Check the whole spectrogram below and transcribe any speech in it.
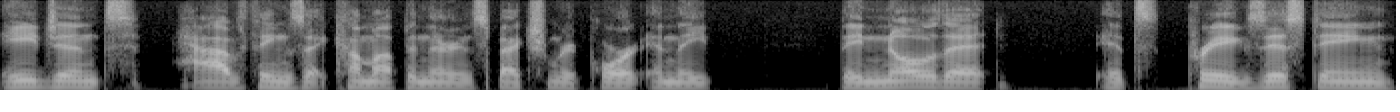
agents have things that come up in their inspection report and they they know that it's pre-existing,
